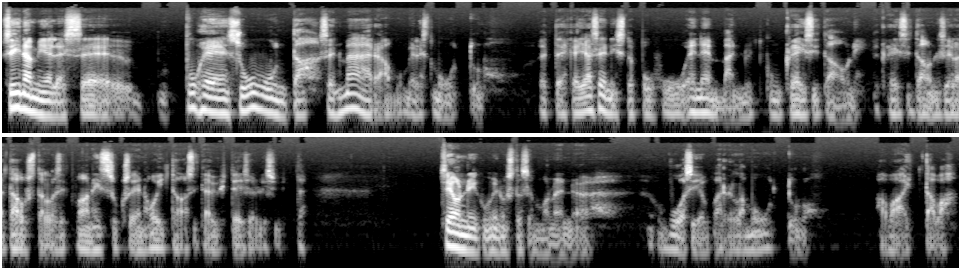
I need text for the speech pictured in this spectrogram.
siinä mielessä se puheen suunta, sen määrä on mun mielestä muuttunut. Että ehkä jäsenistö puhuu enemmän nyt kuin Crazy Towni. Ja Crazy Towni siellä taustalla sitten vaan hissukseen hoitaa sitä yhteisöllisyyttä. Se on niin kuin minusta semmoinen vuosien varrella muuttunut, havaittava.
